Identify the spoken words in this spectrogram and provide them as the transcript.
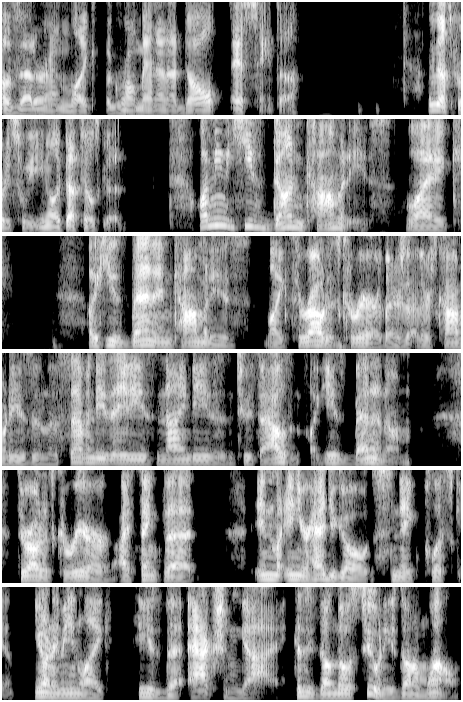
a veteran, like a grown man and adult as Santa. I think that's pretty sweet. You know, like that feels good. Well, I mean, he's done comedies. Like like he's been in comedies like throughout his career. There's there's comedies in the 70s, 80s, 90s and 2000s. Like he's been in them throughout his career. I think that in my, in your head you go Snake Plissken. You know what I mean? Like he's the action guy because he's done those too and he's done them well.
